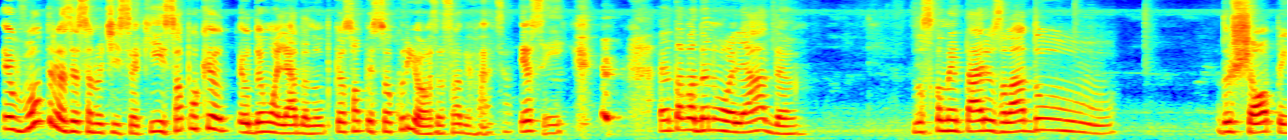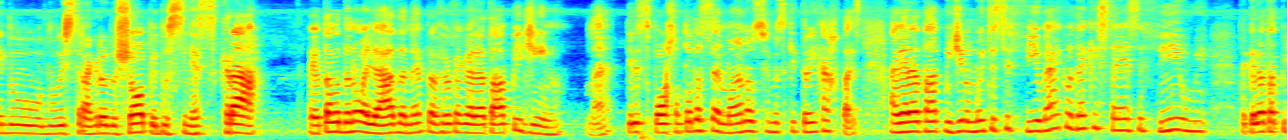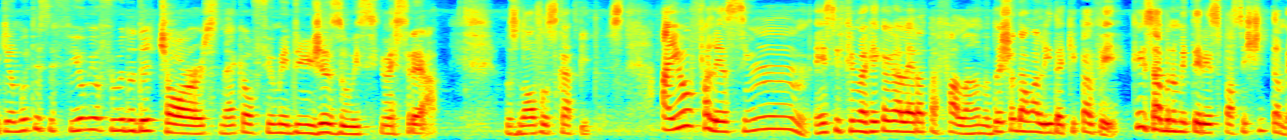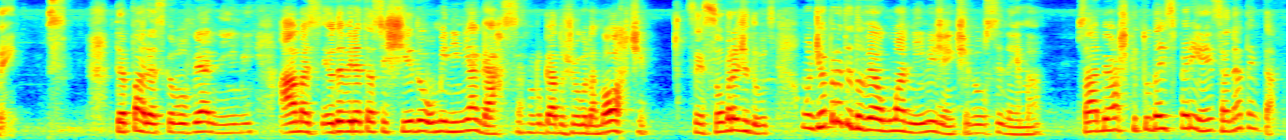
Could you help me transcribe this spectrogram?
Eu vou trazer essa notícia aqui só porque eu, eu dei uma olhada no. Porque eu sou uma pessoa curiosa, sabe, Watson? Eu sei. eu tava dando uma olhada nos comentários lá do. Do shopping, do, do Instagram do shopping, do Cinescra. Aí eu tava dando uma olhada, né, pra ver o que a galera tava pedindo, né? Que eles postam toda semana os filmes que estão em cartaz. A galera tava pedindo muito esse filme. Ai, quando é que estreia esse filme? A galera tá pedindo muito esse filme e o filme do The Chores, né? Que é o filme de Jesus que vai estrear. Os novos capítulos. Aí eu falei assim, hum, esse filme aqui que a galera tá falando, deixa eu dar uma lida aqui para ver. Quem sabe eu não me interesse pra assistir também. Até parece que eu vou ver anime. Ah, mas eu deveria ter assistido O Menino e a Garça, no lugar do Jogo da Morte. Sem sombra de dúvidas. Um dia eu pretendo ver algum anime, gente, no cinema. Sabe? Eu acho que tudo é experiência, né? Tentar.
